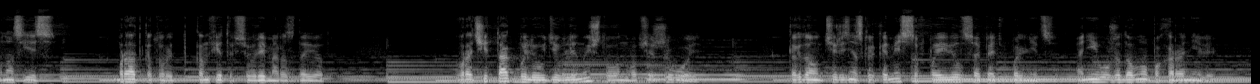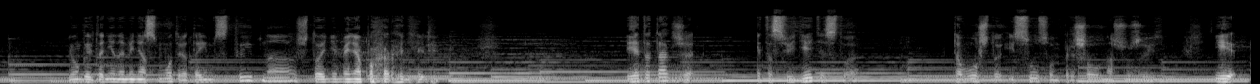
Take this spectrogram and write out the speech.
У нас есть брат, который конфеты все время раздает. Врачи так были удивлены, что он вообще живой. Когда он через несколько месяцев появился опять в больнице. Они его уже давно похоронили. И он говорит, они на меня смотрят, а им стыдно, что они меня похоронили. И это также, это свидетельство того, что Иисус, Он пришел в нашу жизнь. И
